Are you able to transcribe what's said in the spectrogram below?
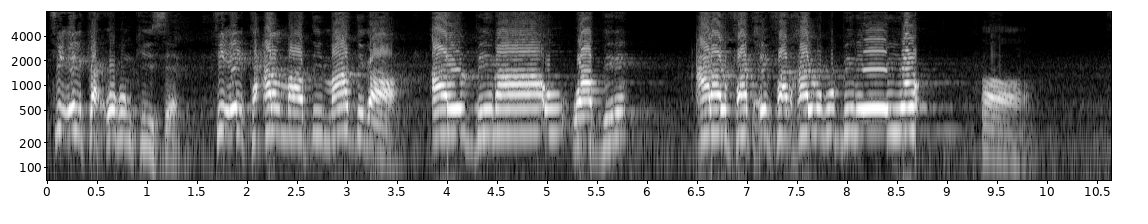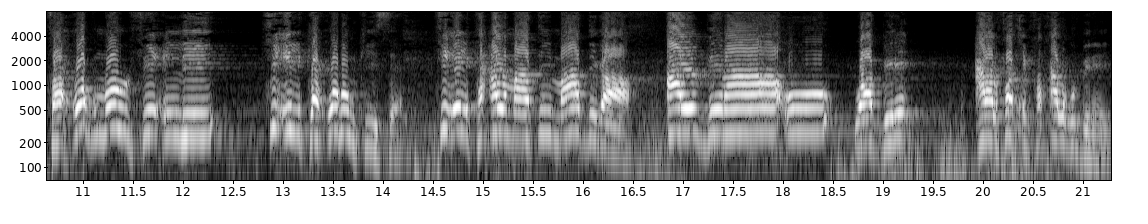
ficilka xukunkiisa ficilka almaadi maadigaa albinaau waa bine cala alfatxi fatxa lagu bineeyo. Fa xukmu lficli ficilka xukunkiisa ficilka almaadi maadigaa albinaau waa bine cala alfatxi fatxa lagu bineeyo.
